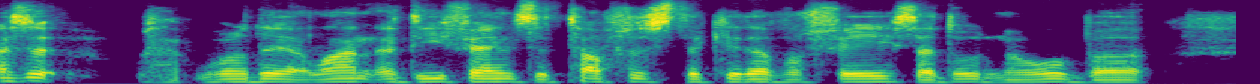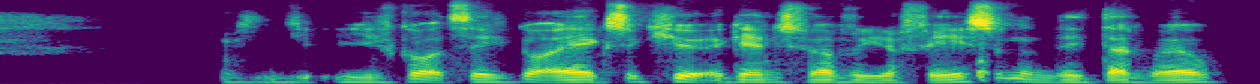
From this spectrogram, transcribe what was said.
is it were the Atlanta defense the toughest they could ever face? I don't know, but you've got to you've got to execute against whoever you're facing, and they did well.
